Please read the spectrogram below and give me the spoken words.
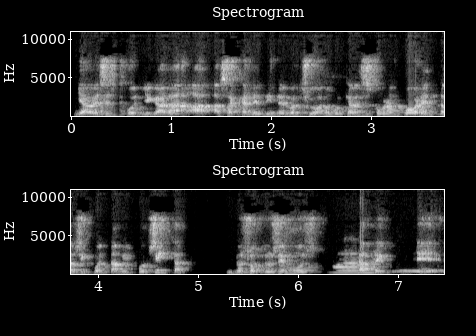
y a veces pues llegar a, a, sacarle el dinero al ciudadano porque a veces cobran 40 o 50 mil por cita. Nosotros hemos, eh,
